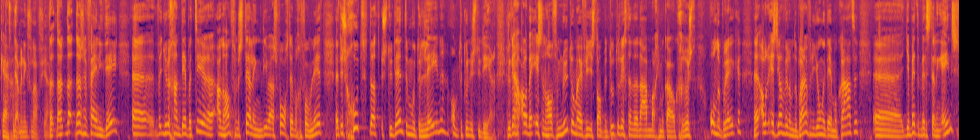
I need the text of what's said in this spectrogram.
Daar ben ik vanaf, ja. Dat, dat, dat is een fijn idee. Uh, jullie gaan debatteren aan de hand van de stelling die we als volgt hebben geformuleerd. Het is goed dat studenten moeten lenen om te kunnen studeren. Jullie krijgen allebei eerst een halve minuut om even je standpunt toe te lichten. En daarna mag je elkaar ook gerust onderbreken. Uh, allereerst Jan-Willem de Bruin van de Jonge Democraten. Uh, je bent het met de stelling eens.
